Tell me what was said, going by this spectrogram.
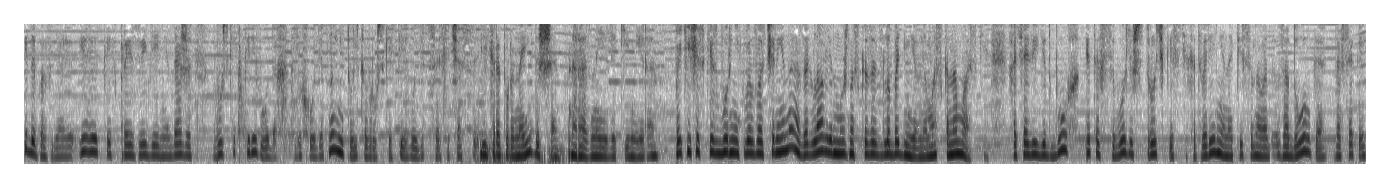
и добавляю. Изредка их произведения даже в русских переводах выходят. Ну не только в русских переводится сейчас литература на идыше на разные языки мира. Поэтический сборник Вэлва Чернина заглавлен, можно сказать, злободневно «Маска на маске», хотя «Видит Бог» — это всего лишь строчка из стихотворения, написанного задолго до всякой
